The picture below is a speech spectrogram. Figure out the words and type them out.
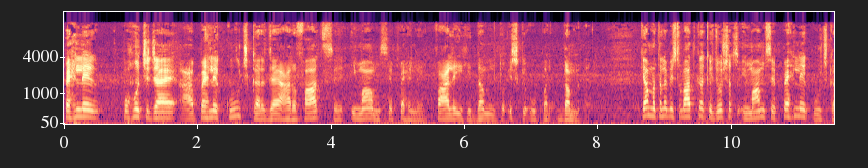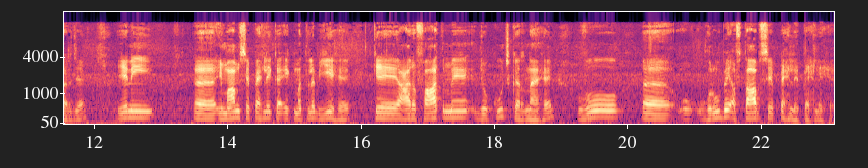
پہلے پہنچ جائے پہلے کوچ کر جائے عرفات سے، امام سے پہلے، فعلی ہی دم تو اس کے اوپر دم ہے۔ کیا مطلب اس بات کا کہ جو شخص امام سے پہلے کوچ کر جائے یعنی امام سے پہلے کا ایک مطلب یہ ہے کہ عرفات میں جو کوچ کرنا ہے، وہ غروب آفتاب سے پہلے پہلے ہے۔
